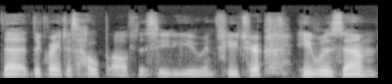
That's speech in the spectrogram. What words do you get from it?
the, the greatest hope of the CDU in future. He was um,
